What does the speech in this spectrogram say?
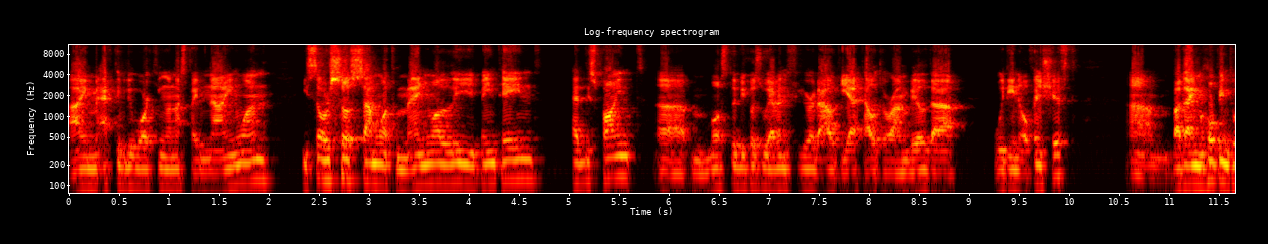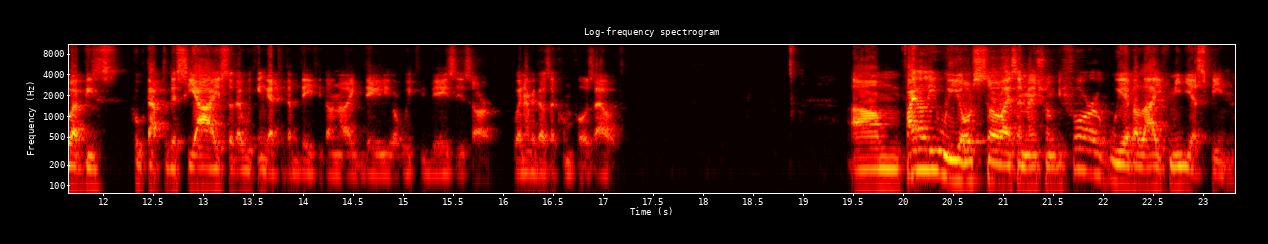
I'm actively working on a Stream 9 one. It's also somewhat manually maintained at this point, uh, mostly because we haven't figured out yet how to run Buildah within OpenShift. Um, but I'm hoping to have this hooked up to the CI so that we can get it updated on a like daily or weekly basis or whenever there's a compose out. Um, finally, we also, as I mentioned before, we have a live media spin.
